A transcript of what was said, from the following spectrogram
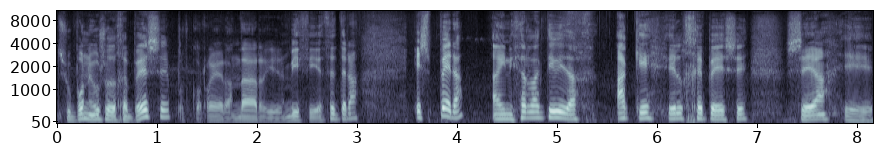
supone uso de GPS, pues correr, andar, ir en bici, etc., espera a iniciar la actividad a que el GPS sea eh,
